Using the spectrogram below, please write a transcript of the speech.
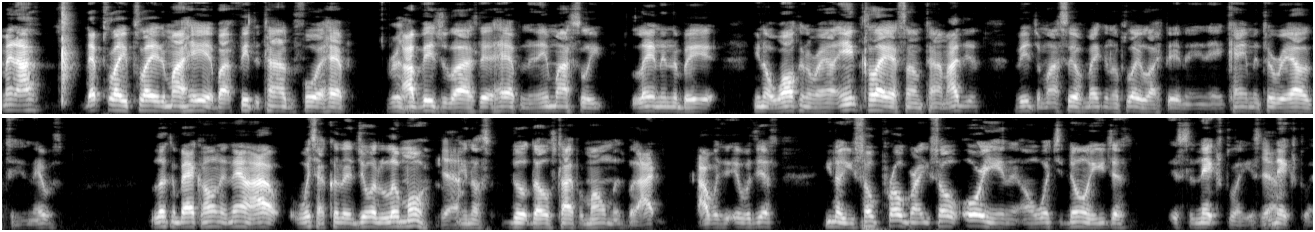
man, I that play played in my head about fifty times before it happened. Really? I visualized that happening in my sleep, laying in the bed, you know, walking around in class. Sometime I just visualized myself making a play like that, and it came into reality. And it was looking back on it now. I wish I could have enjoyed it a little more. Yeah, you know, those type of moments. But I, I was, it was just you know, you're so programmed, you're so oriented on what you're doing. You just, it's the next play. It's yeah. the next play.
